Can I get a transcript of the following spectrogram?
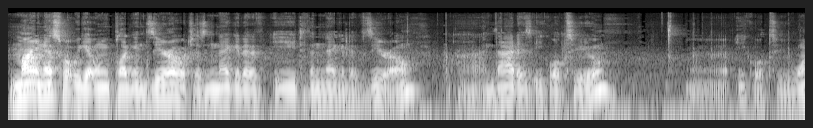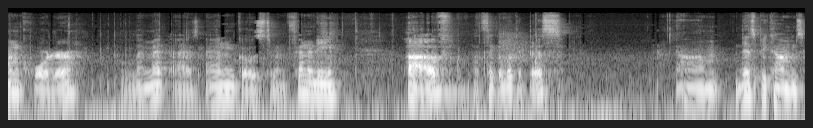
minus what we get when we plug in 0, which is negative e to the negative 0. Uh, and that is equal to uh, equal to 1 quarter limit as n goes to infinity of, let's take a look at this. Um, this becomes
